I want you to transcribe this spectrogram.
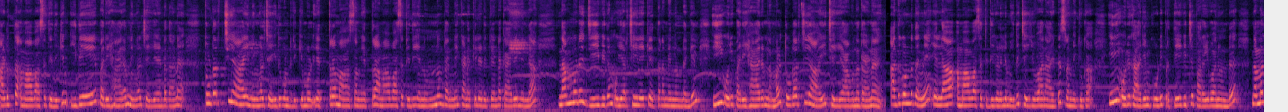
അടുത്ത അമാവാസ തിഥിക്കും ഇതേ പരിഹാരം നിങ്ങൾ ചെയ്യേണ്ടതാണ്. തുടർച്ചയായി നിങ്ങൾ ചെയ്തുകൊണ്ടിരിക്കുമ്പോൾ എത്ര മാസം എത്ര അമാവാസ തിഥി എന്നൊന്നും തന്നെ കണക്കിലെടുക്കേണ്ട കാര്യമില്ല. നമ്മുടെ ജീവിതം ഉയർച്ചയിലേക്ക് എത്തണമെന്നുണ്ടെങ്കിൽ ഈ ഒരു പരിഹാരം നമ്മൾ തുടർച്ചയായി ചെയ്യാവുന്നതാണ്. അതുകൊണ്ട് തന്നെ എല്ലാ അമാവാസ തിഥികളിലും ഇത് ചെയ്യുവാനായിട്ട് ശ്രമിക്കുക. ഇനി ഒരു കാര്യം കൂടി പ്രത്യേകിച്ച് പറയുവാനുണ്ട്. നമ്മൾ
